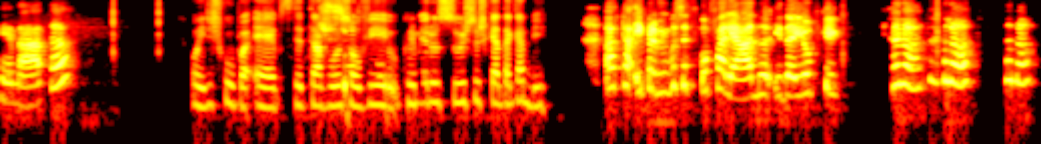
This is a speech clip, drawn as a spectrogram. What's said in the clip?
Renata? Oi, desculpa. É, você travou, só ouvi o primeiro sustos que é da Gabi. Ah, tá. E pra mim você ficou falhada, e daí eu fiquei. Renata, Renata, Renata.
